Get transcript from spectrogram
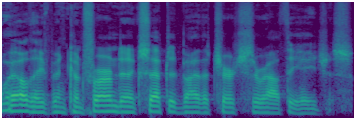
Well, they've been confirmed and accepted by the church throughout the ages.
